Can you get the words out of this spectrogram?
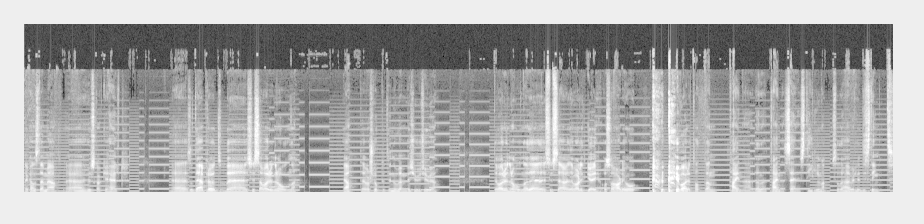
Det kan stemme, ja. Jeg huska ikke helt. Eh, så det har jeg prøvd, og det syns jeg var underholdende. Ja, det var sluppet i november 2020. Ja. Det var underholdende. Det, det syns jeg det var litt gøy. Og så har de jo ivaretatt den tegne, denne tegneseriestilen, da. Så det er veldig distinkt.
